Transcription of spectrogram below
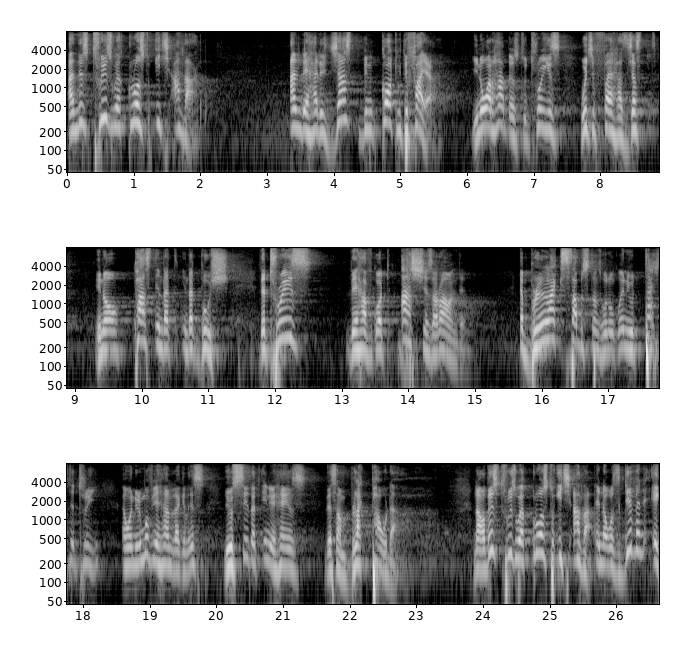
And these trees were close to each other. And they had just been caught with the fire. You know what happens to trees which fire has just, you know, passed in that, in that bush? The trees, they have got ashes around them. A black substance. When, when you touch the tree, and when you remove your hand like this, you see that in your hands there's some black powder. Now, these trees were close to each other, and I was given a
